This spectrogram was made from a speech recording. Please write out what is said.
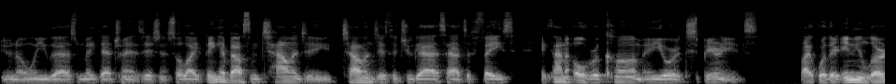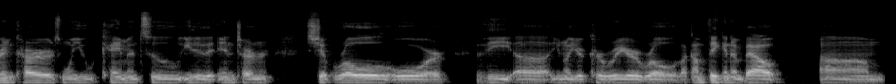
You know, when you guys make that transition. So, like, thinking about some challenging challenges that you guys had to face and kind of overcome in your experience. Like, were there any learning curves when you came into either the internship role or the uh, you know, your career role? Like, I'm thinking about um,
